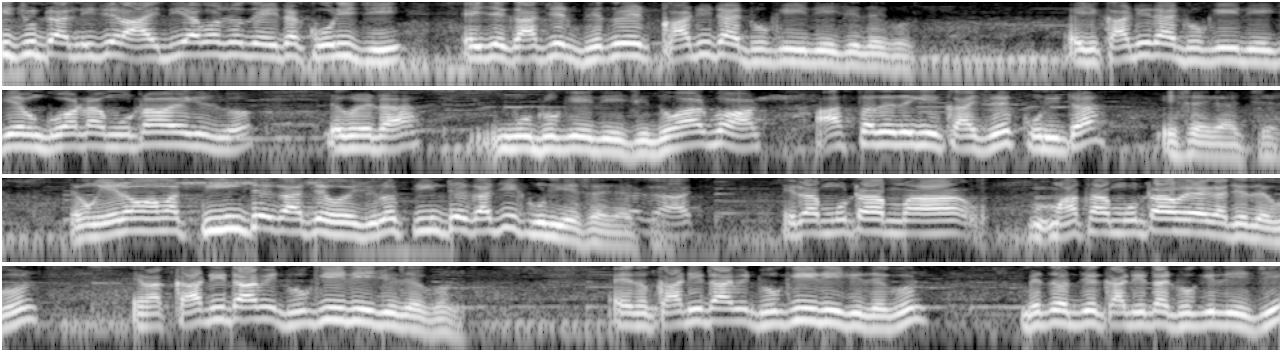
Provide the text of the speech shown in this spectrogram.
কিছুটা নিজের আইডিয়া বশত এটা করেছি এই যে গাছের ভেতরে কাঠিটা ঢুকিয়ে দিয়েছি দেখুন। এই যে কাঠিটা ঢুকিয়ে দিয়েছি এবং গোয়াটা মোটা হয়ে গেছিল দেখুন এটা ঢুকিয়ে দিয়েছি। ধোয়ার পর আস্তে আস্তে দেখি কাছে কুড়িটা এসে গেছে। এবং এরকম আমার তিনটে গাছে হয়েছিল তিনটে গাছই কুড়ি এসে গেছে। গাছ এটা মোটা মাথা মোটা হয়ে গেছে দেখুন। এবার কাঠিটা আমি ঢুকিয়ে দিয়েছি দেখুন। এই কাঠিটা আমি ঢুকিয়ে দিয়েছি দেখুন। ভেতর দিয়ে কাঠিটা ঢুকিয়ে দিয়েছি।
